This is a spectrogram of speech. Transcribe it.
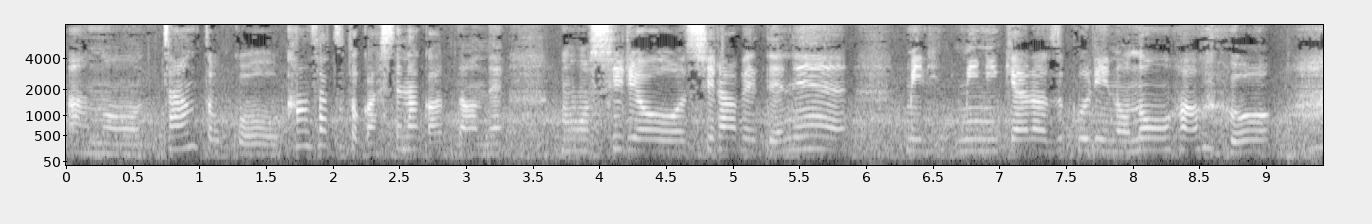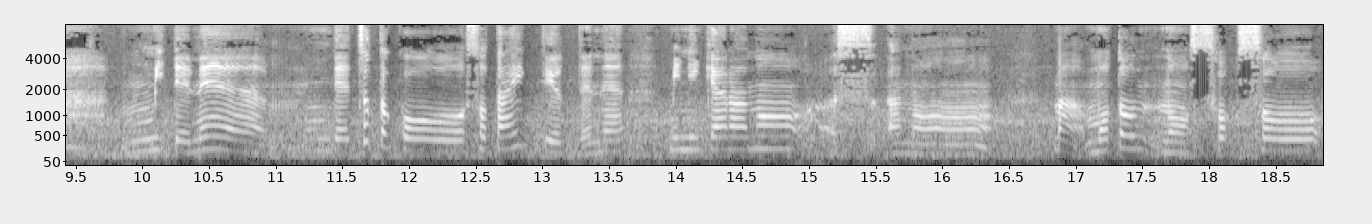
あのちゃんとこう観察とかしてなかったんでもう資料を調べてねミニキャラ作りのノウハウを 見てねでちょっとこう素体って言ってねミニキャラのあのまあ元の素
